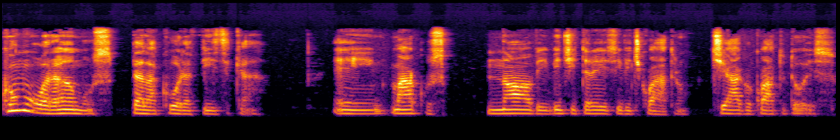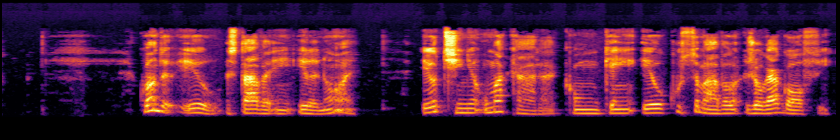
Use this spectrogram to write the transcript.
Como oramos pela cura física? Em Marcos 9, 23 e 24. Tiago 4:2. Quando eu estava em Illinois, eu tinha uma cara com quem eu costumava jogar golfe.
